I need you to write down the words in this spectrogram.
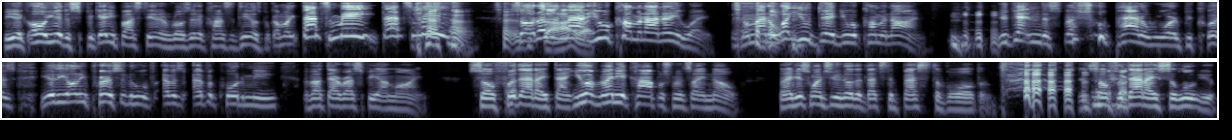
be like, oh yeah, the spaghetti pastiera and Rosetta Costantino's book. I'm like, that's me, that's me. so it doesn't matter. You were coming on anyway. No matter what you did, you were coming on. You're getting the special Pat Award because you're the only person who ever ever quoted me about that recipe online. So for that, I thank you. Have many accomplishments, I know, but I just want you to know that that's the best of all of them. and so for that, I salute you.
